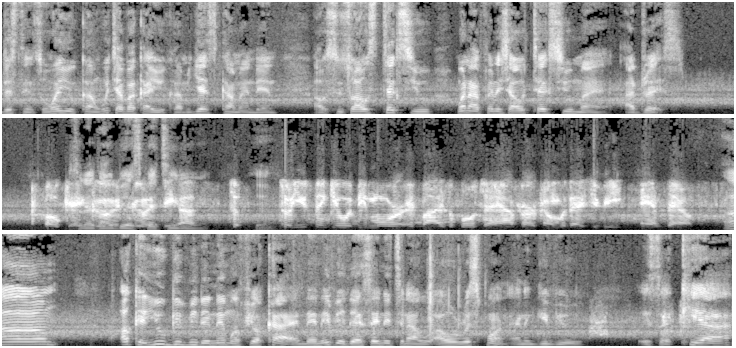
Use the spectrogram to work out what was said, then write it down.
this thing, so when you come, whichever car you come, just come and then I'll see. So I'll text you, when I finish, I'll text you my address. Okay, So that good, I'll be good. expecting Uh, you. so, Yeah. so you think it would be more advisable to have her come with SUV, hands down? Um, okay, you give me the name of your car, and then if there's anything, I will, I will respond and give you. It's a Kia.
